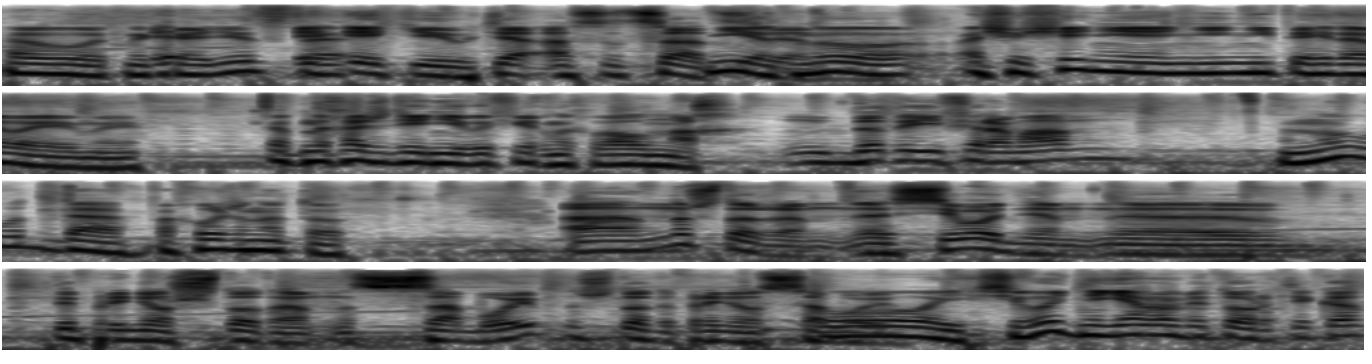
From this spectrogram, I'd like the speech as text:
Вот, наконец-то. Э- Эки, у тебя ассоциации. Нет, ну, ощущения не- непередаваемые от нахождения в эфирных волнах. Да ты эфироман. Ну вот да, похоже на то. А, ну что же, э, сегодня э, ты принес что-то с собой. Что ты принес с собой? Ой, сегодня я Кроме тортика.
